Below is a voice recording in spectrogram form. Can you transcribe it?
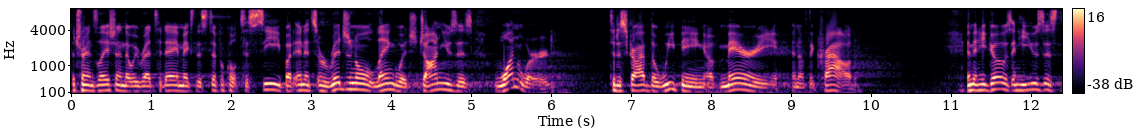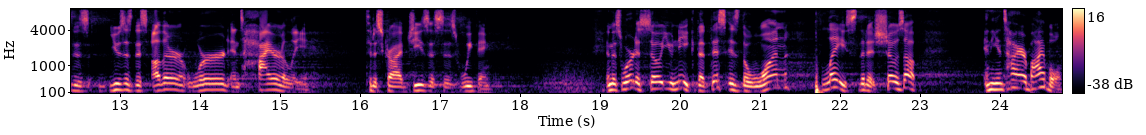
The translation that we read today makes this difficult to see, but in its original language, John uses one word to describe the weeping of Mary and of the crowd. And then he goes and he uses this, uses this other word entirely to describe Jesus' weeping. And this word is so unique that this is the one place that it shows up in the entire Bible.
